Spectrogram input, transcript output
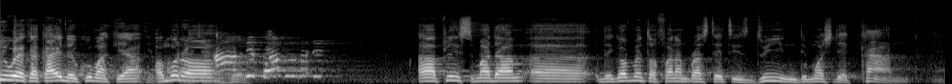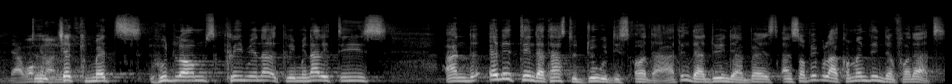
iwe- ka ka anyị na-ekwu maka ya ọ bụrụ Uh, please, madam, uh, the government of Anambra State is doing the much they can They to checkmate hoodlums, criminal criminalities, and anything that has to do with disorder. I think they are doing their best, and some people are commending them for that.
